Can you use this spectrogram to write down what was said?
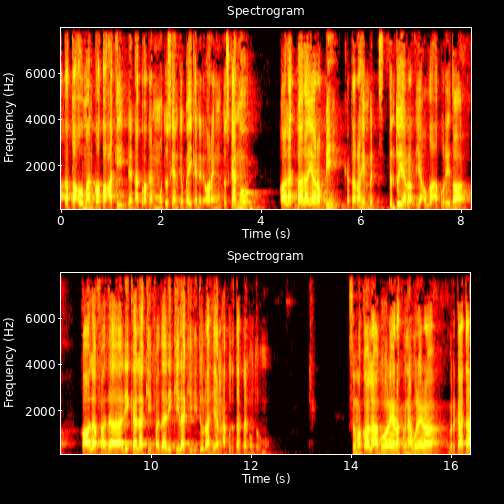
aqta'u man qata'aki dan aku akan memutuskan kebaikan dari orang yang memutuskanmu, qalat bala ya Rabbi. Kata Rahim, tentu ya ya Allah aku ridha. Qala fadzalika laki, fadzaliki laki. Itulah yang aku tetapkan untukmu. Suma qala Abu Hurairah, kemudian Abu Hurairah berkata,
